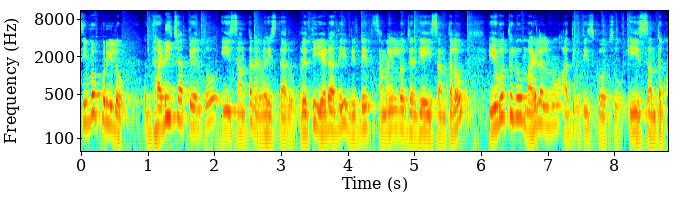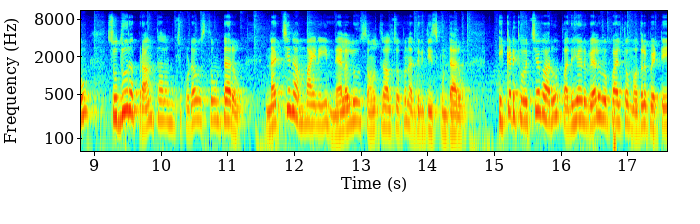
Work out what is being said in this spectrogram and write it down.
శివపురిలో ధడీచా పేరుతో ఈ సంత నిర్వహిస్తారు. ప్రతి ఏడాది నిర్ణీత సమయంలో జరిగే ఈ సంతలో యువతులు మహిళలను అద్దెకు తీసుకోవచ్చు. ఈ సంతకు సుదూర ప్రాంతాల నుంచి కూడా వస్తూ ఉంటారు. నచ్చిన అమ్మాయిని నెలలు సంవత్సరాల చొప్పున అద్దెకు తీసుకుంటారు. ఇక్కడికి వచ్చేవారు పదిహేను వేల రూపాయలతో మొదలుపెట్టి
